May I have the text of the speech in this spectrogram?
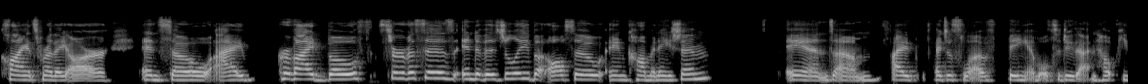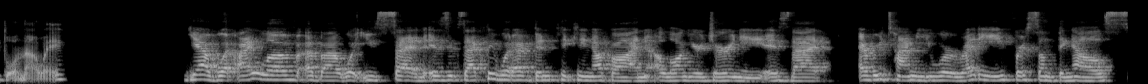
clients where they are. And so I provide both services individually, but also in combination. And um, I I just love being able to do that and help people in that way. Yeah, what I love about what you said is exactly what I've been picking up on along your journey is that every time you were ready for something else,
